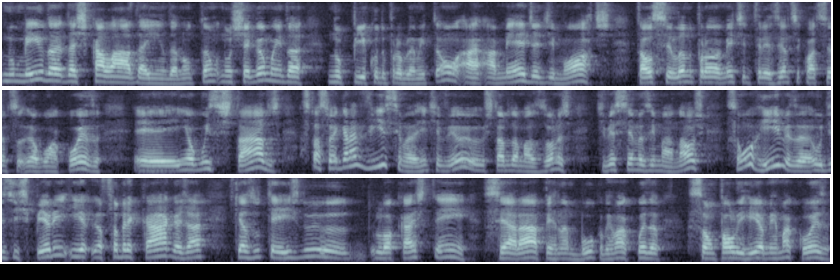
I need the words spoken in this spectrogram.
no meio da, da, escalada ainda, não, tam, não chegamos ainda no pico do problema. Então a, a média de mortes está oscilando provavelmente em 300 e 400 alguma coisa. É, em alguns estados, a situação é gravíssima. A gente vê o estado do Amazonas, vê cenas em Manaus, são horríveis. O desespero e, e a sobrecarga já que as UTIs do, do locais têm. Ceará, Pernambuco, mesma coisa. São Paulo e Rio, a mesma coisa.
